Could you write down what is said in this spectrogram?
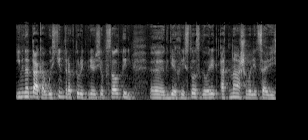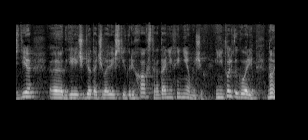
Именно так Августин трактует прежде всего псалтырь, э, где Христос говорит «от нашего лица везде», э, где речь идет о человеческих грехах, страданиях и немощах. И не только говорит, но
